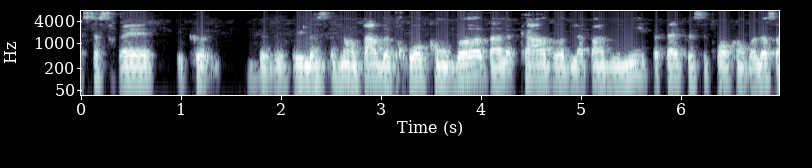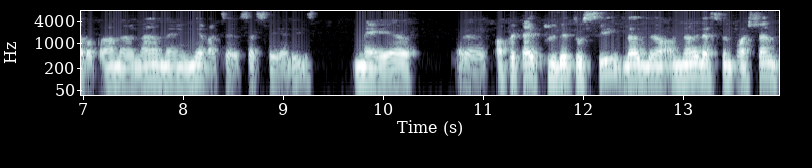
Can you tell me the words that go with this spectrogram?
ce serait, écoute, on parle de trois combats dans le cadre de la pandémie. Peut-être que ces trois combats-là, ça va prendre un an, un an et demi avant que ça, se réalise. Mais euh, euh, peut-être plus vite aussi. Là, on a la semaine prochaine.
